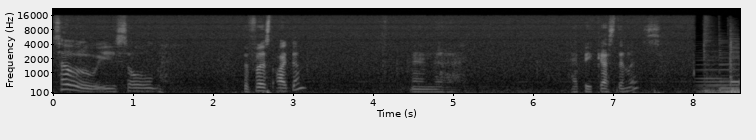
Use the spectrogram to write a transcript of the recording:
So we sold the first item and uh, happy customers.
